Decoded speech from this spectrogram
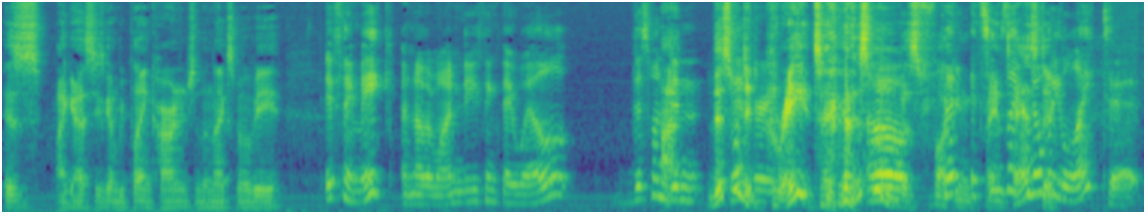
is, I guess, he's going to be playing Carnage in the next movie. If they make another one, do you think they will? This one didn't. this one did very- great. this Oh, one was but fucking it seems fantastic. like nobody liked it.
